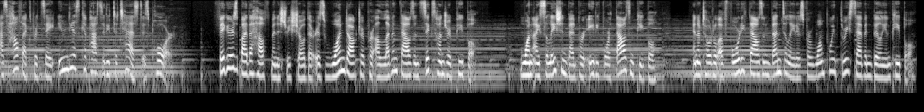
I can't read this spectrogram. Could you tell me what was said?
as health experts say India's capacity to test is poor. Figures by the health ministry show there is one doctor per 11,600 people, one isolation bed per 84,000 people, and a total of 40,000 ventilators for 1.37 billion people.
